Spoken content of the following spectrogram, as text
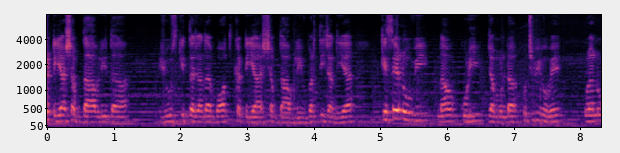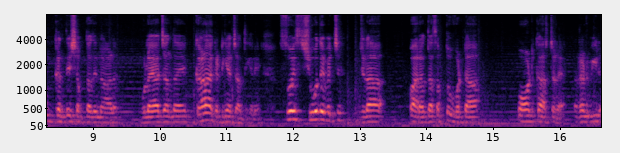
ਘਟੀਆ ਸ਼ਬਦਾਵਲੀ ਦਾ ਯੂਜ਼ ਕੀਤਾ ਜਾਂਦਾ ਹੈ, ਬਹੁਤ ਘਟੀਆ ਸ਼ਬਦਾਵਲੀ ਵਰਤੀ ਜਾਂਦੀ ਹੈ। ਕਿਸੇ ਨੂੰ ਵੀ ਨਾ ਉਹ ਕੁੜੀ ਜਾਂ ਮੁੰਡਾ ਕੁਝ ਵੀ ਹੋਵੇ, ਉਹਨਾਂ ਨੂੰ ਗੰਦੇ ਸ਼ਬਦਾਂ ਦੇ ਨਾਲ ਬੁਲਾਇਆ ਜਾਂਦਾ ਹੈ, ਗਾਲਾਂ ਕੱਢੀਆਂ ਜਾਂਦੀਆਂ ਨੇ। ਸੋ ਇਸ ਸ਼ੋਅ ਦੇ ਵਿੱਚ ਜਿਹੜਾ ਭਾਰਤ ਦਾ ਸਭ ਤੋਂ ਵੱਡਾ ਪੋਡਕਾਸਟਰ ਹੈ, ਰਣਵੀਰ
